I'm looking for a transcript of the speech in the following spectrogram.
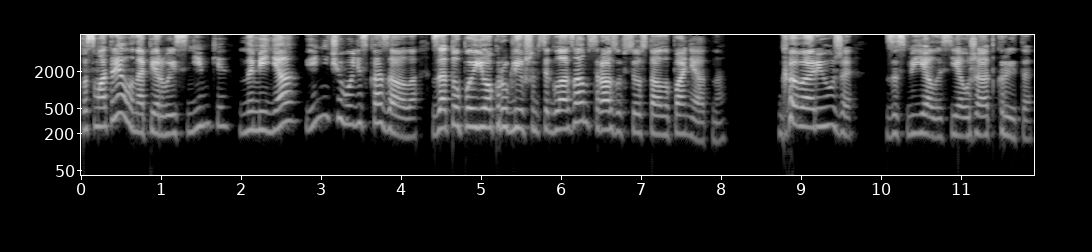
Посмотрела на первые снимки, на меня и ничего не сказала, зато по ее округлившимся глазам сразу все стало понятно. «Говорю же», — засмеялась я уже открыто,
